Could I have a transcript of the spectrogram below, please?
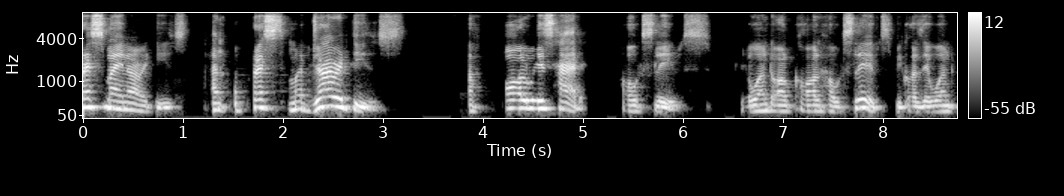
oppressed minorities and oppressed majorities have always had house slaves. They weren't all called house slaves because they weren't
